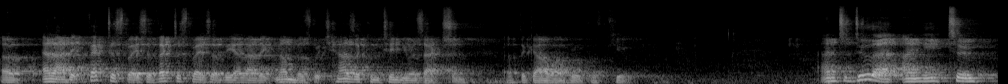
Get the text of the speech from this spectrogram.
a L-adic vector space, a vector space of the L-adic numbers which has a continuous action of the Galois group of Q. And to do that, I need to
